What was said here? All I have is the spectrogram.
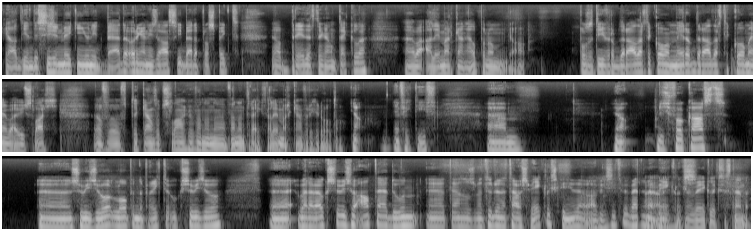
ja, die decision-making unit bij de organisatie, bij de prospect, ja, breder te gaan tackelen. Uh, wat alleen maar kan helpen om ja, positiever op de radar te komen, meer op de radar te komen en wat je slag of, of de kans op slagen van een, eh, van een traject alleen maar kan vergroten. Ja, effectief. Ehm, ja, dus forecast, eh, sowieso, lopende projecten ook sowieso. Uh, wat wij ook sowieso altijd doen uh, tijdens. We doen dat trouwens wekelijks, ik dat we zitten. Wij doen dat Ja, wekelijks. Een wekelijkse stand-up.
